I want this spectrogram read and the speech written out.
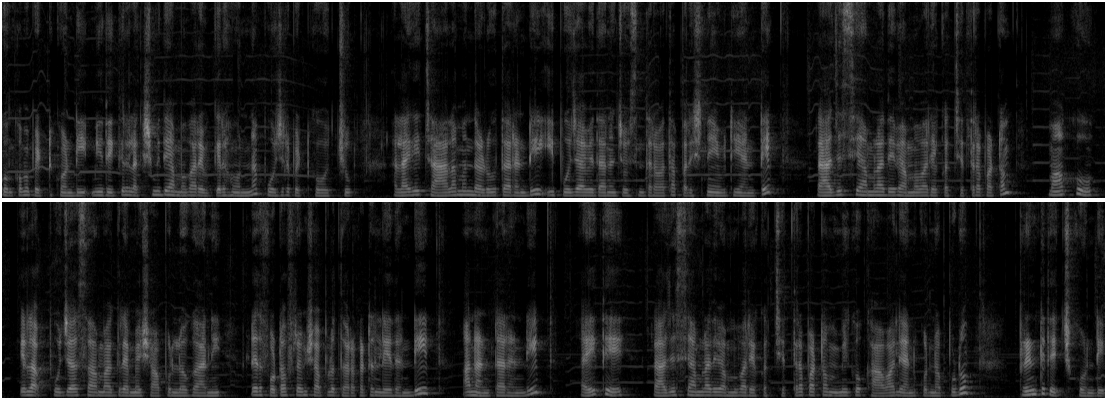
కుంకుమ పెట్టుకోండి. మీ దగ్గర లక్ష్మీదేవి అమ్మవారి విగ్రహం ఉన్న పూజలు పెట్టుకోవచ్చు. అలాగే చాలామంది అడుగుతారండి ఈ పూజా విధానం చూసిన తర్వాత ప్రశ్న ఏమిటి అంటే రాజశ్యామలాదేవి అమ్మవారి యొక్క చిత్రపటం మాకు ఇలా పూజా సామాగ్రి అమ్మే షాపుల్లో కానీ లేదా ఫోటో ఫ్రేమ్ షాపులో దొరకటం లేదండి అని అంటారండి. అయితే రాజశ్యామలాదేవి అమ్మవారి యొక్క చిత్రపటం మీకు కావాలి అనుకున్నప్పుడు ప్రింట్ తెచ్చుకోండి.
